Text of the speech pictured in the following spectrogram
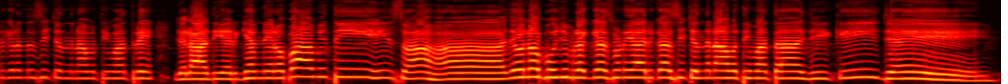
ग्रंथ श्री चंदनावती मात्रे जलादि अर्घ्यम निरोपामिति। स्वाहा जो लो पूज प्रज्ञा श्रमणी श्री चंदनावती माता जी की जय।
